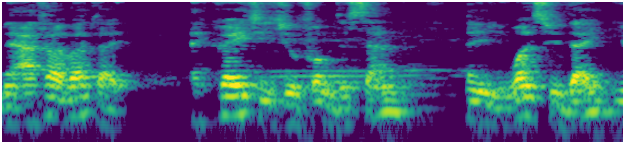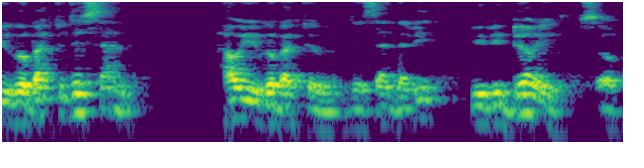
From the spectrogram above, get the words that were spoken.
I created you from the sand, and once you die, you go back to the sand. How you go back to the sand, David? You'll be buried. So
